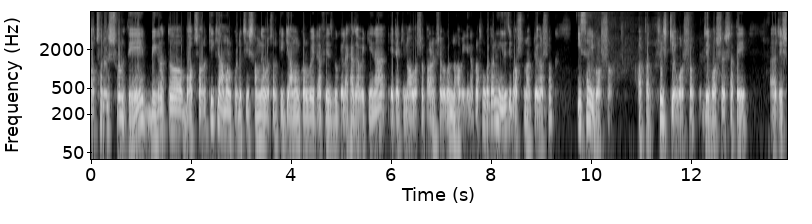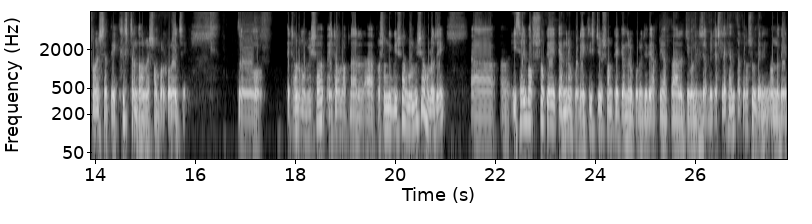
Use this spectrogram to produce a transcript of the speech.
বছরের শুরুতে বিগত বছর কি কি আমল করেছি সামনে বছর কি কি আমল করব, এটা ফেসবুকে লেখা যাবে কিনা, এটা কিনা অবশ্য পালন হিসেবে গণ্য হবে কিনা? প্রথম কথা হলো ইংরেজি বর্ষ নয়, প্রিয় দর্শক। ইসাই বর্ষ, অর্থাৎ খ্রিস্টীয় বর্ষ, যে বর্ষের সাথে যে সনের সাথে খ্রিস্টান ধর্মের সম্পর্ক রয়েছে। তো এটা হলো মূল বিষয়, এটা হলো আপনার প্রাসঙ্গিক বিষয়। মূল বিষয় হলো যে ইসাই বর্ষকে কেন্দ্র করে, খ্রিস্টীয় সনকে কেন্দ্র করে যদি আপনি আপনার জীবনের হিসাব নিকাশ লেখেন, তাতে অসুবিধা নেই। অন্যদের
